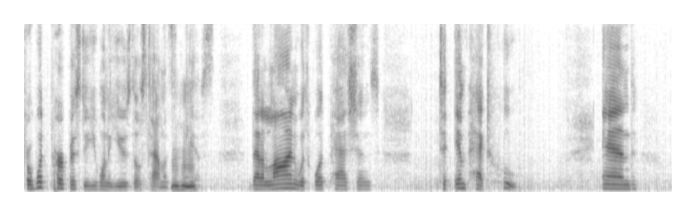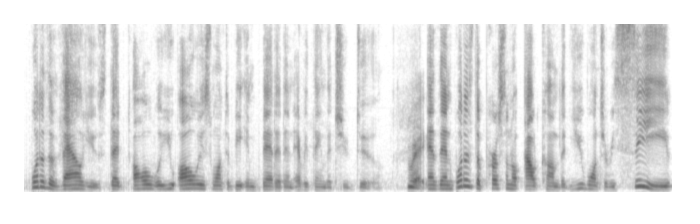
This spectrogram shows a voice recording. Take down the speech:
for what purpose do you want to use those talents Mhm. and gifts that align with what passions to impact who, and what are the values that all you always want to be embedded in everything that you do. Right. And then what is the personal outcome that you want to receive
